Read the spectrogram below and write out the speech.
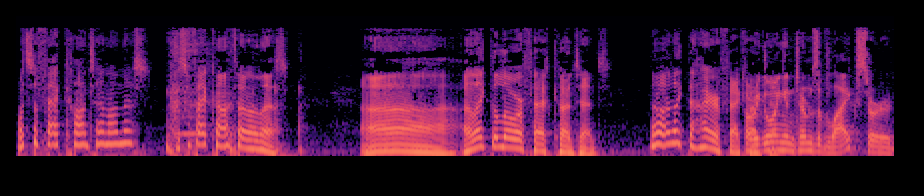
"What's the fat content on this? What's the fat content on this?" Ah, I like the lower fat content. No, I like the higher fat. Content. Are we going in terms of likes or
